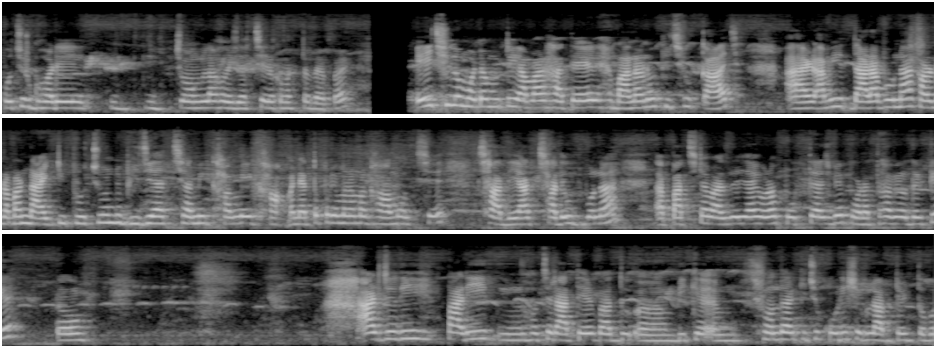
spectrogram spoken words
প্রচুর ঘরে জংলা হয়ে যাচ্ছে এরকম একটা ব্যাপার। এই ছিল মোটামুটি আমার হাতের বানানো কিছু কাজ। আর আমি দাঁড়াবো না কারণ আমার নাইটি প্রচণ্ড ভিজে যাচ্ছে, আমি ঘামে ঘাম মানে এত পরিমাণ আমার ঘাম হচ্ছে ছাদে, আর ছাদে উঠবো না। পাঁচটা বাজে যায়, ওরা পড়তে আসবে, পড়াতে হবে ওদেরকে। তো আর যদি পারি হচ্ছে রাতের বা বিকে সন্ধ্যার কিছু করি, সেগুলো আপডেট দেবো,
